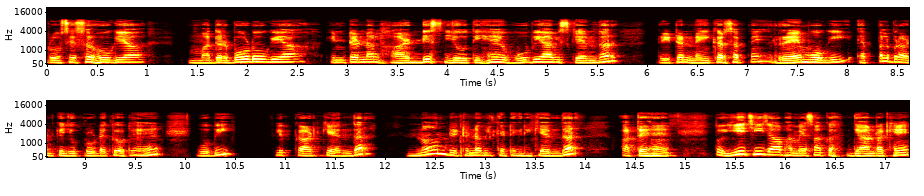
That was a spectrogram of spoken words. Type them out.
प्रोसेसर हो गया मदरबोर्ड हो गया इंटरनल हार्ड डिस्क जो होती हैं, वो भी आप इसके अंदर रिटर्न नहीं कर सकते। रैम होगी एप्पल ब्रांड के जो प्रोडक्ट होते हैं, वो भी फ्लिपकार्ट के अंदर नॉन रिटर्नेबल कैटेगरी के अंदर आते हैं। तो ये चीज़ आप हमेशा ध्यान रखें,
